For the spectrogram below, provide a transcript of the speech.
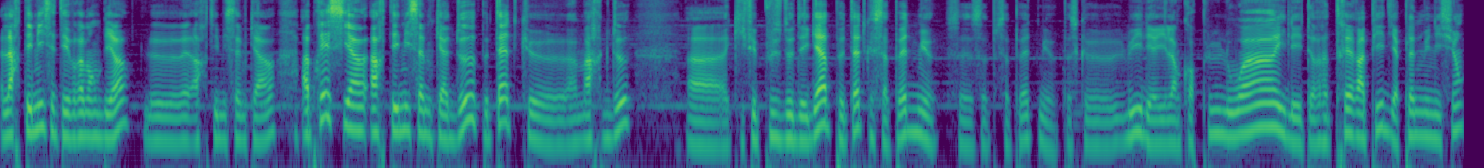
l'Artemis était vraiment bien, le Artemis MK1. Après, s'il y a un Artemis MK2, peut-être que un Mark II euh, qui fait plus de dégâts, peut-être que ça peut être mieux. Ça, peut être mieux parce que lui, il est, encore plus loin, il est tr- très rapide, il y a plein de munitions.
